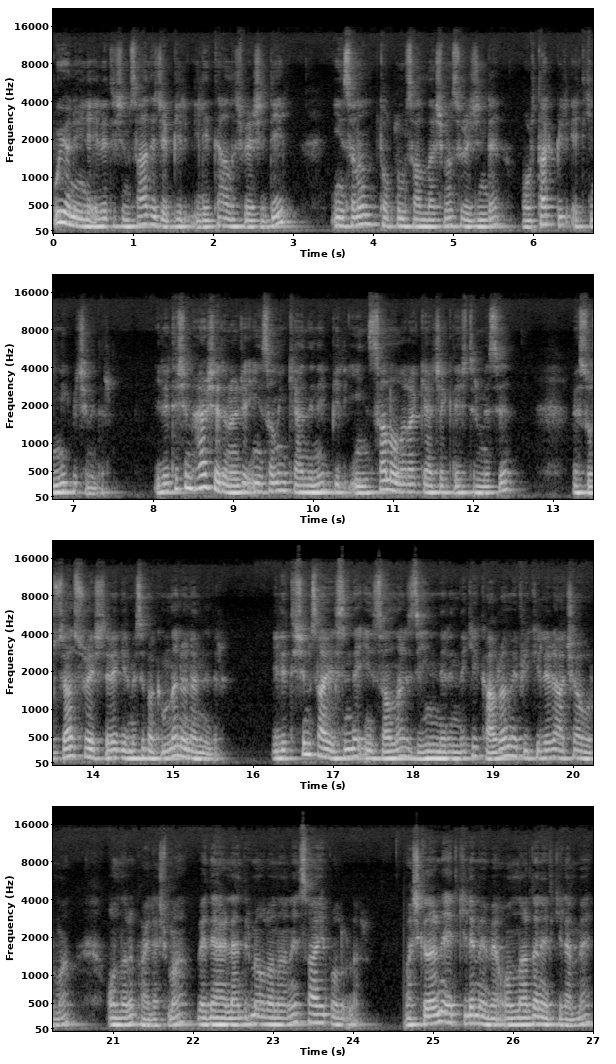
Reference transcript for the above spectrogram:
Bu yönüyle iletişim sadece bir ileti alışverişi değil, insanın toplumsallaşma sürecinde ortak bir etkinlik biçimidir. İletişim her şeyden önce insanın kendini bir insan olarak gerçekleştirmesi ve sosyal süreçlere girmesi bakımından önemlidir. İletişim sayesinde insanlar zihinlerindeki kavram ve fikirleri açığa vurma, onları paylaşma ve değerlendirme olanağına sahip olurlar. Başkalarını etkileme ve onlardan etkilenme,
